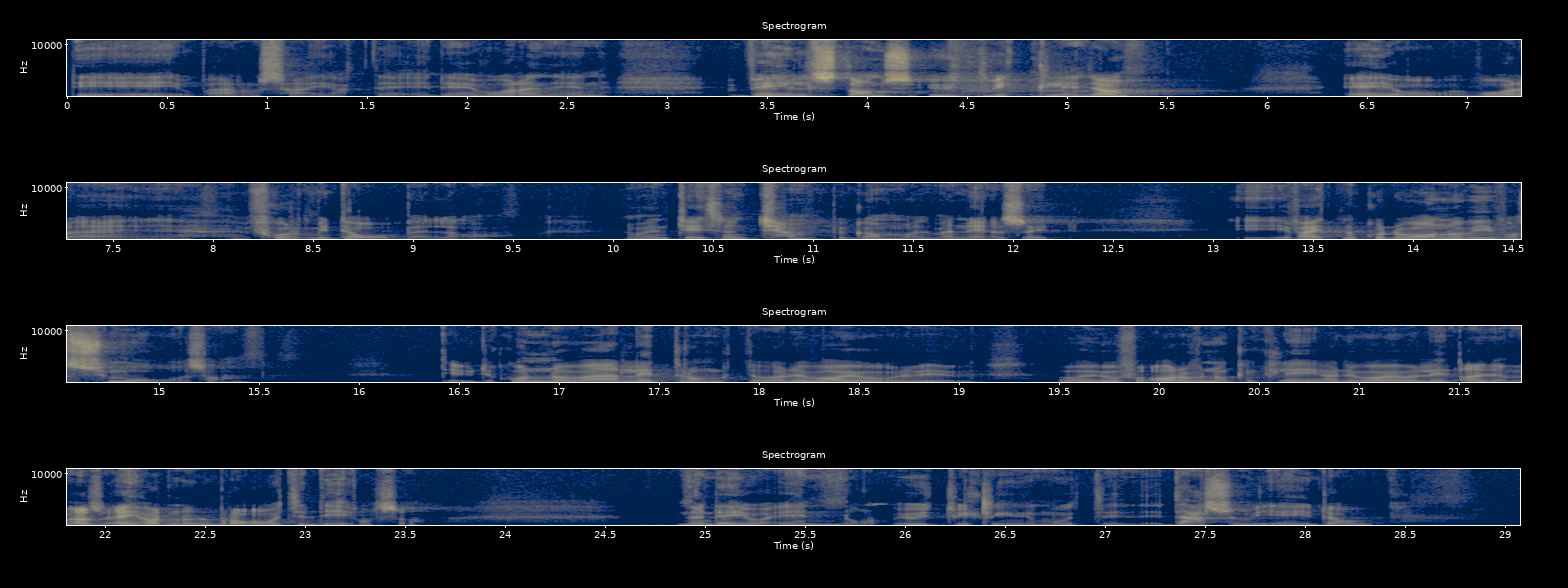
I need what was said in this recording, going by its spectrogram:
Det er jo bare å si at det, det har vært en, en velstandsutvikling. da er jo vært eh, formidabel. Nå er jeg ikke sånn kjempegammel, men jeg, altså, jeg veit hvor det var når vi var små. og sånn. Det, det kunne være litt trangt. og det var jo, Vi var jo for arve noen klær. det var jo litt, altså, Jeg hadde det bra, det var ikke det, altså. Men det er jo en enorm utvikling mot der som vi er i dag.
